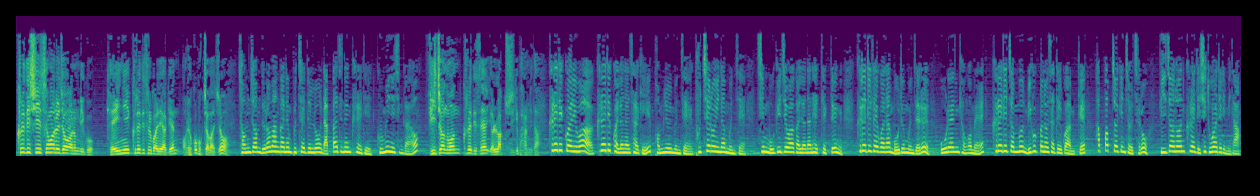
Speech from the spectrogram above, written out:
크레딧이 생활을 저하는 미국. 개인이 크레딧을 관리하기엔 어렵고 복잡하죠? 점점 늘어만 가는 부채들로 나빠지는 크레딧 고민이신가요? 비전원 크레딧에 연락 주시기 바랍니다. 크레딧 관리와 크레딧 관련한 사기, 법률 문제, 부채로 인한 문제, 집 모기지와 관련한 혜택 등 크레딧에 관한 모든 문제를 오랜 경험에 크레딧 전문 미국 변호사들과 함께 합법적인 절차로 비전원 크레딧이 도와드립니다.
